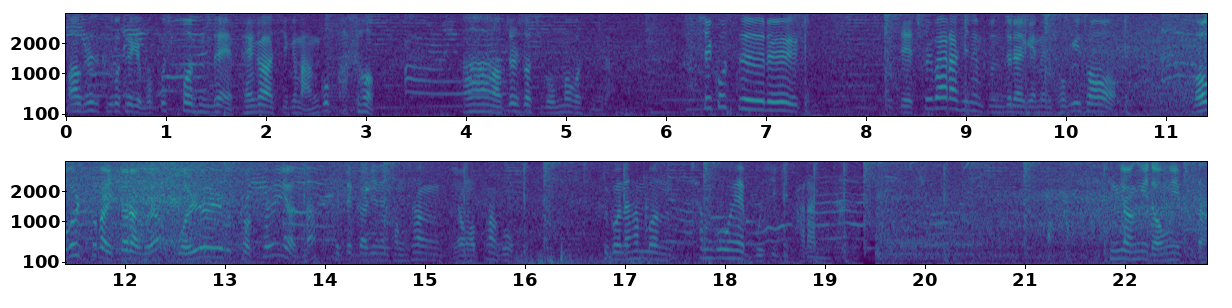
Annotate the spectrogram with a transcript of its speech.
아 그래서 그거 되게 먹고 싶었는데 배가 지금 안 고파서 아 어쩔 수 없이 못 먹었습니다. 7코스를 이제 출발하시는 분들에게는 저기서 먹을 수가 있더라고요. 월요일부터 토요일이었나? 그때까지는 정상 영업하고 그거는 한번 참고해 보시기 바랍니다. 풍경이 너무 이쁘다.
